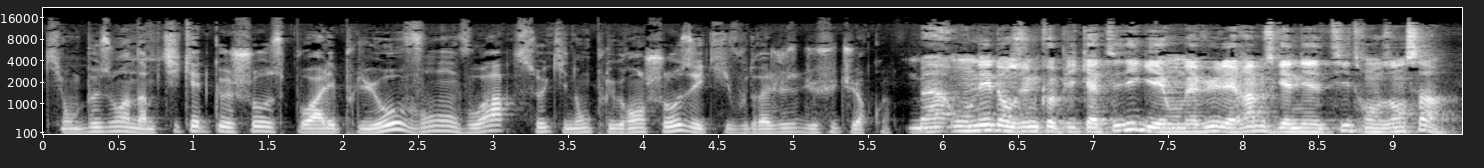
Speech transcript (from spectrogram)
qui ont besoin d'un petit quelque chose pour aller plus haut vont voir ceux qui n'ont plus grand chose et qui voudraient juste du futur, quoi. Bah, on est dans une copycat league et on a vu les Rams gagner le titre en faisant ça.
